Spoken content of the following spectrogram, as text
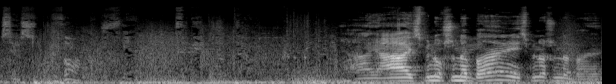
C'est fort. Ja, ja, ich bin doch schon dabei. Ich bin doch schon dabei.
